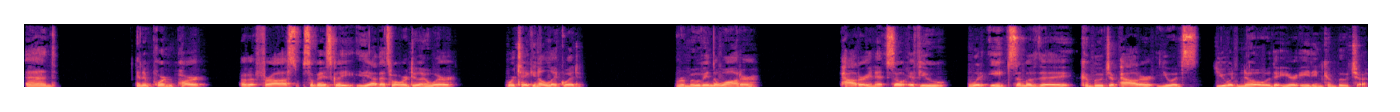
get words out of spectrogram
And an important part of it for us. So basically, yeah, that's what we're doing. We're we're taking a liquid, removing the water, powdering it. So if you would eat some of the kombucha powder, you would you would know that you're eating kombucha.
